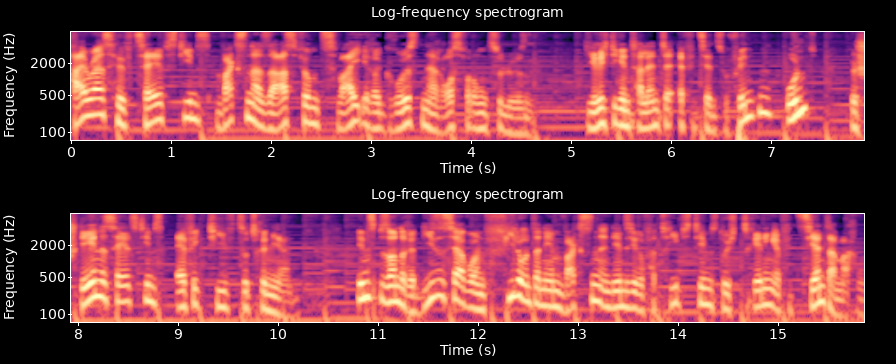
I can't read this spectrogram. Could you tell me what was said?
Highrise hilft Sales-Teams wachsender SaaS-Firmen zwei ihrer größten Herausforderungen zu lösen. Die richtigen Talente effizient zu finden und bestehende Sales-Teams effektiv zu trainieren. Insbesondere dieses Jahr wollen viele Unternehmen wachsen, indem sie ihre Vertriebsteams durch Training effizienter machen.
